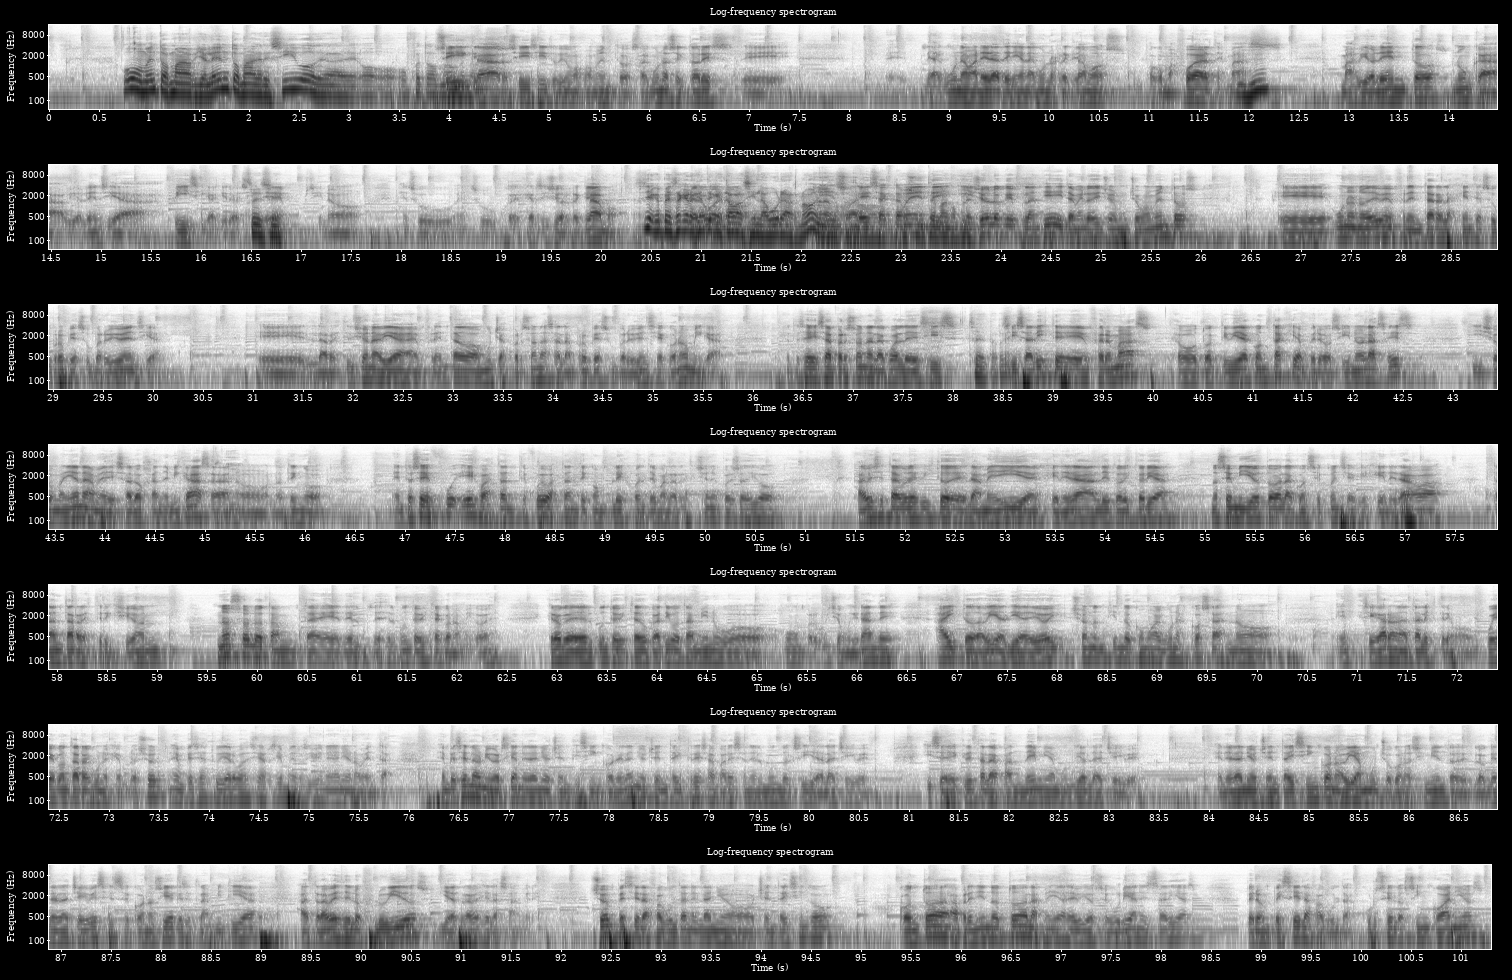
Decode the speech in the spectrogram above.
¿Hubo momentos más violentos, más agresivos o, fue todo más Sí, claro, sí, sí, tuvimos momentos. Algunos sectores eh, de alguna manera tenían algunos reclamos un poco más fuertes, más, más violentos. Nunca violencia física, quiero decir, ¿eh? sino en su, en su ejercicio del reclamo. Sí, hay que pensar que era gente que estaba sin laburar, ¿no? no, y eso no es Exactamente, y yo lo que planteé, y también lo he dicho en muchos momentos, eh, uno no debe enfrentar a la gente a su propia supervivencia. Eh, la restricción había enfrentado a muchas personas a la propia supervivencia económica. Entonces esa persona a la cual le decís, Sí, si saliste enfermas o tu actividad contagia, pero si no la haces, y yo mañana me desalojan de mi casa, no, no tengo... Entonces fue, es bastante, fue bastante complejo el tema de las restricciones, por eso digo, a veces tal vez visto desde la medida en general de toda la historia, no se midió toda la consecuencia que generaba tanta restricción, no solo tan- ta- eh, desde el punto de vista económico. ¿eh? Creo que desde el punto de vista educativo también hubo, hubo un perjuicio muy grande. Hay todavía al día de hoy, yo no entiendo cómo algunas cosas no eh, llegaron a tal extremo. Voy a contar algún ejemplo. Yo empecé a estudiar, vos decías recién me recibí en el año 90. Empecé en la universidad en el año 85. En el año 83 aparece en el mundo el SIDA, el HIV, y se decreta la pandemia mundial de HIV. En el año 85 no había mucho conocimiento de lo que era el HIV, se, conocía que se transmitía a través de los fluidos y a través de la sangre. Yo empecé la facultad en el año 85 con toda, aprendiendo todas las medidas de bioseguridad necesarias, pero empecé la facultad, cursé los cinco años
